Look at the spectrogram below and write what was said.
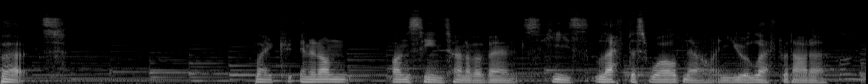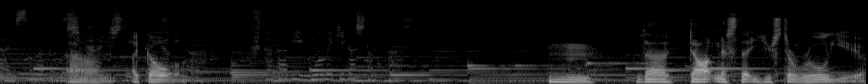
But, like, in an un unseen turn of events, he's left this world now, and you're left without a um, a goal. Mm, the darkness that used to rule you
